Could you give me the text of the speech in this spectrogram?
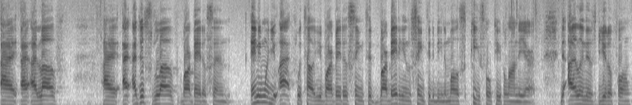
I, I, I, love, I, I, I just love Barbados and anyone you ask will tell you Barbados seem to, Barbadians seem to be the most peaceful people on the earth. The island is beautiful.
